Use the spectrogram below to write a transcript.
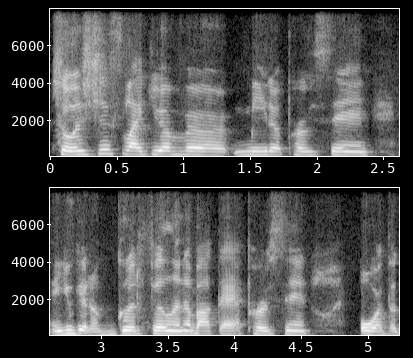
So it's just like you ever meet a person and you get a good feeling about that person, or the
